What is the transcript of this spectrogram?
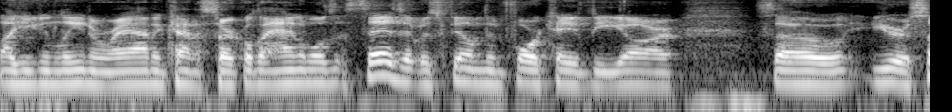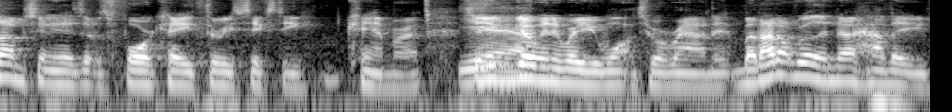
Like you can lean around and kind of circle the animals. It says it was filmed in 4K VR, so your assumption is it was 4K 360 camera. So you can go anywhere you want to around it. But I don't really know how they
